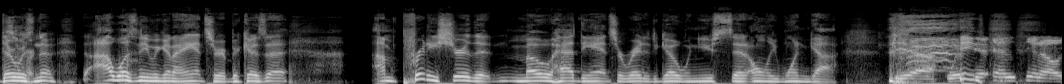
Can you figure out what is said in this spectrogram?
There Sorry. was no. I wasn't even going to answer it because. Uh, I'm pretty sure that Mo had the answer ready to go when you said only one guy. Yeah, with, and you know,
